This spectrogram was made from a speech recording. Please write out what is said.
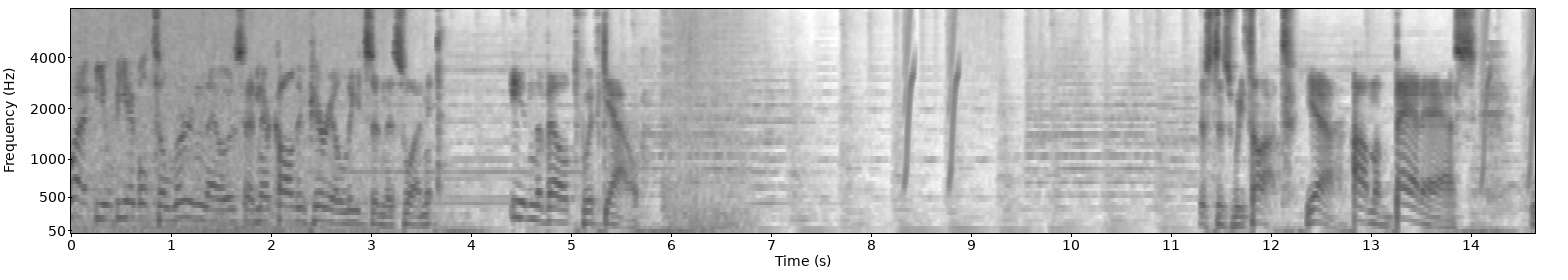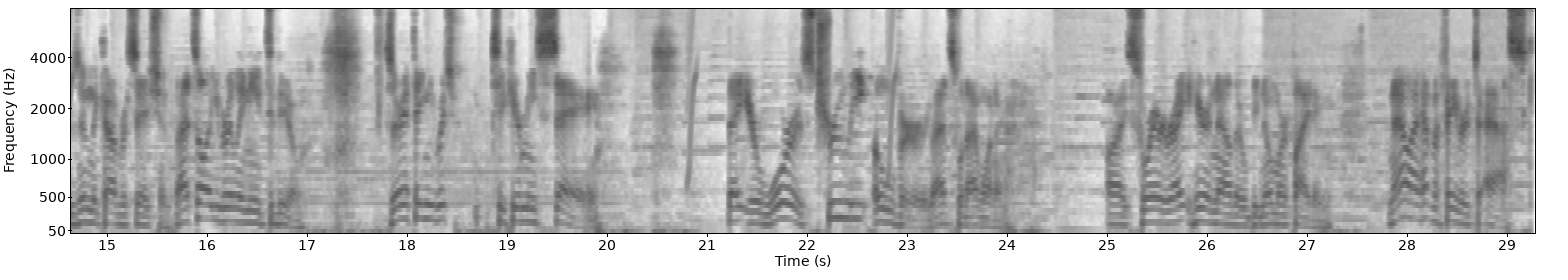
But you'll be able to learn those, and they're called Imperial Elites in this one, in the Veld with Gau. Just as we thought. Yeah, I'm a badass. Resume the conversation. That's all you really need to do. Is there anything you wish to hear me say? That your war is truly over. That's what I want to... I swear right here and now there will be no more fighting. Now I have a favor to ask.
